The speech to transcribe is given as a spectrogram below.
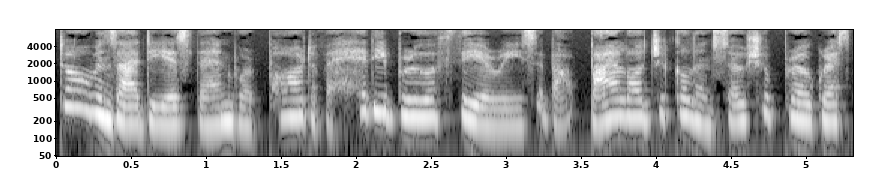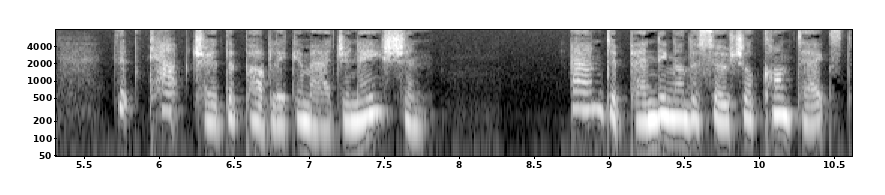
Darwin's ideas then were part of a heady brew of theories about biological and social progress that captured the public imagination. And depending on the social context,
